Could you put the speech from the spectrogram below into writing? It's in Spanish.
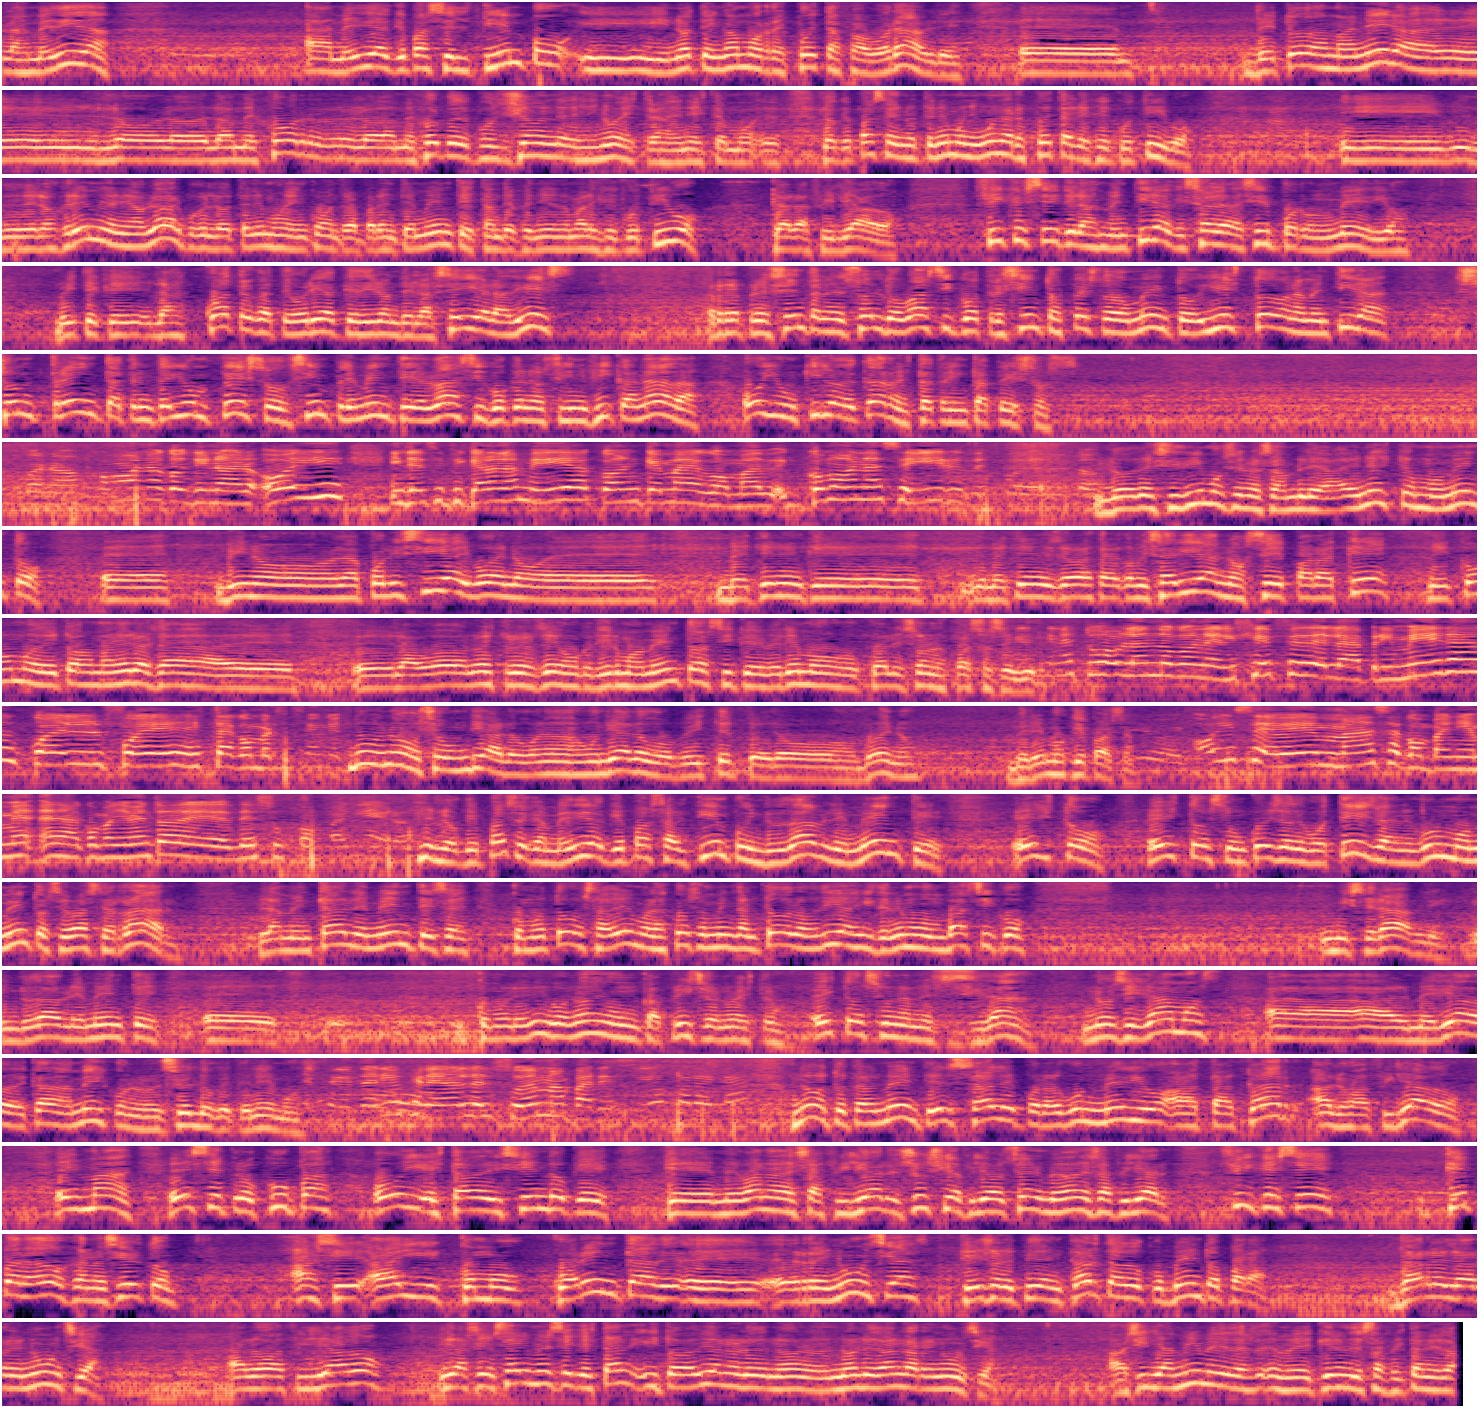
las medidas a medida que pase el tiempo y no tengamos respuestas favorables. Eh, de todas maneras, eh, la, mejor, la mejor predisposición es nuestra en este Lo que pasa es que no tenemos ninguna respuesta del Ejecutivo. Y de los gremios ni hablar, porque lo tenemos en contra. Aparentemente están defendiendo más al Ejecutivo que al afiliado. Fíjese que las mentiras que sale a decir por un medio, viste que las cuatro categorías que dieron de las 6 a las 10 representan el sueldo básico 300 pesos de aumento y es toda una mentira. Son 30, 31 pesos simplemente el básico que no significa nada. Hoy un kilo de carne está a 30 pesos. Bueno, ¿cómo van a continuar? Hoy intensificaron las medidas con quema de goma. ¿Cómo van a seguir después de esto? Lo decidimos en la asamblea. En estos momentos eh, vino la policía y bueno, eh, me, tienen que, me tienen que llevar hasta la comisaría. No sé para qué ni cómo. De todas maneras ya eh, el abogado nuestro llega en cualquier momento, así que veremos cuáles son los pasos a seguir. ¿Quién estuvo hablando con el jefe de la primera? ¿Cuál fue esta conversación que No, no, es un diálogo, nada, un diálogo, viste, pero bueno. Veremos qué pasa. Hoy se ve más acompañamiento, acompañamiento de, sus compañeros. Lo que pasa es que a medida que pasa el tiempo, indudablemente, esto, esto es un cuello de botella, en algún momento se va a cerrar. Lamentablemente, como todos sabemos, las cosas aumentan todos los días y tenemos un básico miserable, indudablemente. Eh, como le digo, no es un capricho nuestro, esto es una necesidad. No llegamos al mediado de cada mes con el sueldo que tenemos. ¿El secretario general del SUEM apareció por acá? No, totalmente, él sale por algún medio a atacar a los afiliados. Es más, él se preocupa, hoy estaba diciendo que, que me van a desafiliar, yo soy afiliado al SUEM y me van a desafiliar. Fíjese, qué paradoja, ¿no es cierto? Hace, hay como 40 eh, renuncias que ellos le piden carta documento para darle la renuncia a los afiliados y hace seis meses que están y todavía no le, dan la renuncia. Así que a mí me, quieren desafectar el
